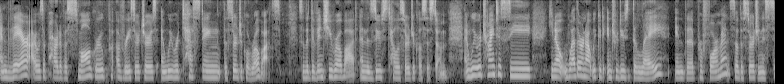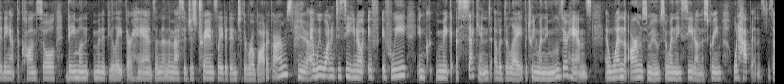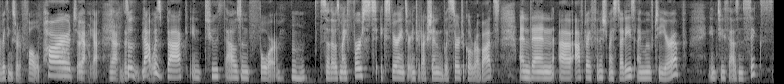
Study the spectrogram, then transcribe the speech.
And there I was a part of a small group of researchers, and we were testing the surgical robots. So the Da Vinci robot and the Zeus telesurgical system. And we were trying to see, you know, whether or not we could introduce delay in the performance. So the surgeon is sitting at the console, they man- manipulate their hands, and then the message is translated into the robotic arms. Yeah. And we wanted to see, you know, if, if we inc- make a second of a delay between when they move their hands and when the arms move, so when they see it on the screen, what happens? Does everything sort of fall apart? Wow. Or, yeah. Yeah. yeah so that was back in 2004. Mm-hmm. So that was my first experience or introduction with surgical robots. And then uh, after I finished my studies, I moved to Europe in 2006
